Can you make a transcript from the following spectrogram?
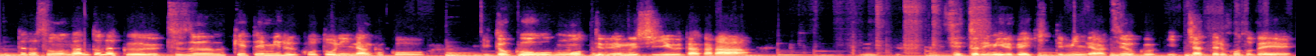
うん、ただ、そのなんとなく続けてみることになんかこう、美徳を持ってる MCU だから、セットで見るべきってみんなが強く言っちゃってることで、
